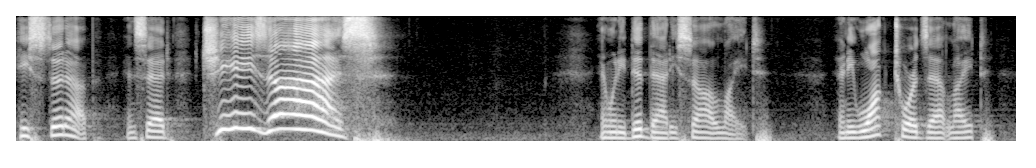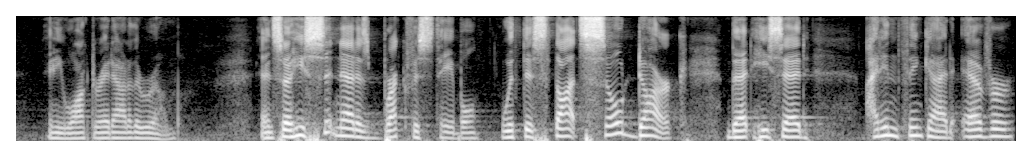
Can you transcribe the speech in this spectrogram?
he stood up and said, Jesus! And when he did that, he saw a light. And he walked towards that light, and he walked right out of the room. And so he's sitting at his breakfast table with this thought so dark that he said, I didn't think I'd ever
